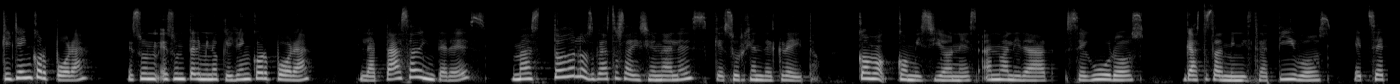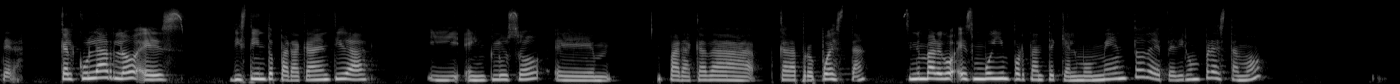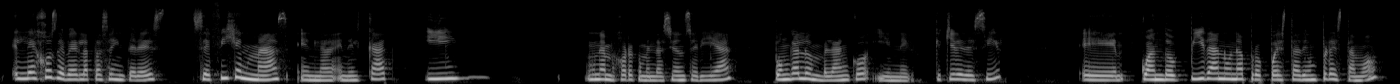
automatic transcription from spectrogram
que ya incorpora, es un, es un término que ya incorpora la tasa de interés más todos los gastos adicionales que surgen del crédito, como comisiones, anualidad, seguros, gastos administrativos, etc. Calcularlo es distinto para cada entidad y, e incluso em, para cada, cada propuesta. Sin embargo, es muy importante que al momento de pedir un préstamo, lejos de ver la tasa de interés, se fijen más en, la, en el CAT y una mejor recomendación sería póngalo en blanco y en negro. ¿Qué quiere decir? Eh, cuando pidan una propuesta de un préstamo,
